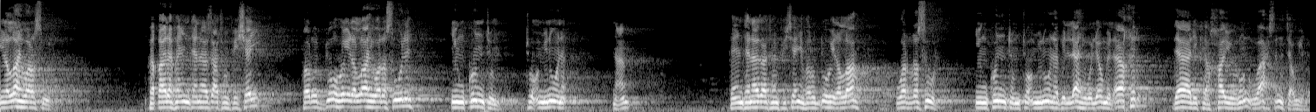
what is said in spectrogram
إلى الله ورسوله. فقال فإن تنازعتم في شيء فردوه إلى الله ورسوله إن كنتم تؤمنون. نعم. فإن تنازعتم في شيء فردوه إلى الله والرسول إن كنتم تؤمنون بالله واليوم الآخر ذلك خير وأحسن تأويلا.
